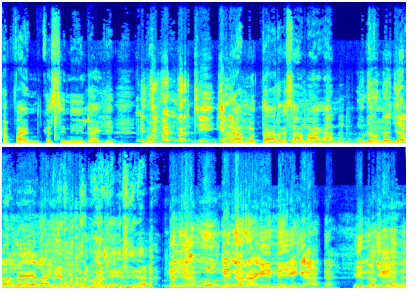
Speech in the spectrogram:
Ngapain ke sini lagi? Itu cuma bertiga. Udah muter ke sana kan? Udah- udah jalan balik dulu. lagi muter balik dia. Kan nggak mungkin orang ini nggak ada. Oke, mana?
